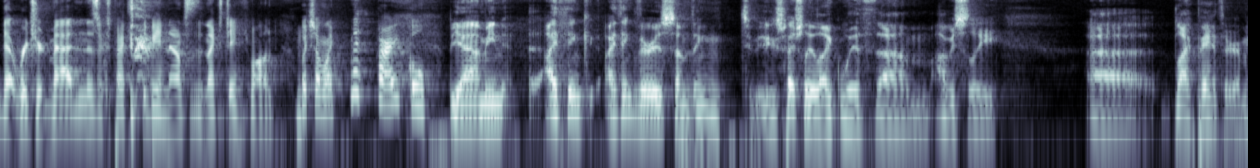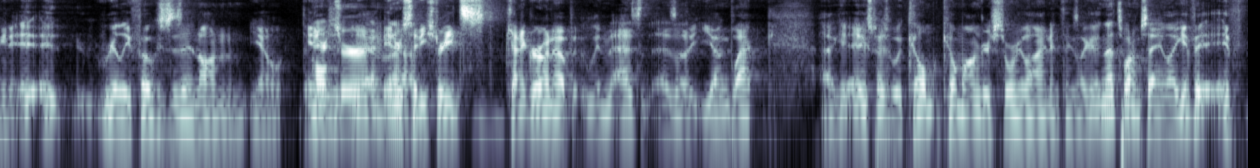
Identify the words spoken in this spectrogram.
that Richard Madden is expected to be announced as the next James Bond, which I'm like, eh, all right, cool. Yeah, I mean, I think I think there is something to, especially like with um, obviously uh, Black Panther. I mean, it, it really focuses in on you know The culture yeah, and inner the- city streets, kind of growing up in, as as a young black, uh, especially with Kill, Killmonger's storyline and things like that. And that's what I'm saying. Like if it, if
